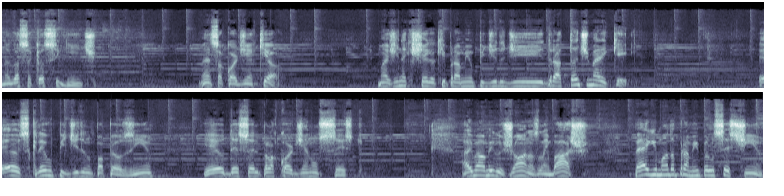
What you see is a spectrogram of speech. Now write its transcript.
Mano, o negócio aqui é o seguinte. Vendo essa cordinha aqui, ó? Imagina que chega aqui pra mim um pedido de hidratante Mary Kay. Eu escrevo o pedido no papelzinho e aí eu desço ele pela cordinha num cesto. Aí meu amigo Jonas lá embaixo pega e manda pra mim pelo cestinho.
